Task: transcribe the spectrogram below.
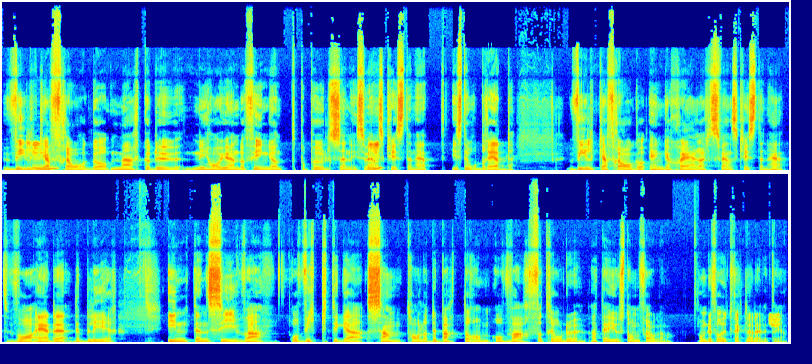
Vilka mm. frågor märker du, ni har ju ändå fingret på pulsen i svensk mm. kristenhet i stor bredd. Vilka frågor engagerar svensk kristenhet? Vad är det det blir intensiva och viktiga samtal och debatter om och varför tror du att det är just de frågorna? Om du får utveckla det lite grann.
